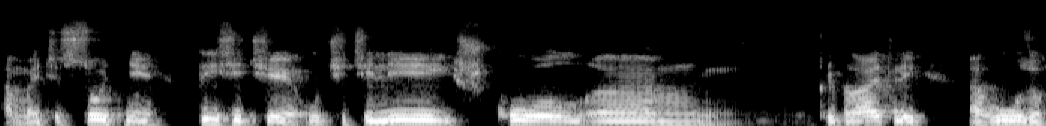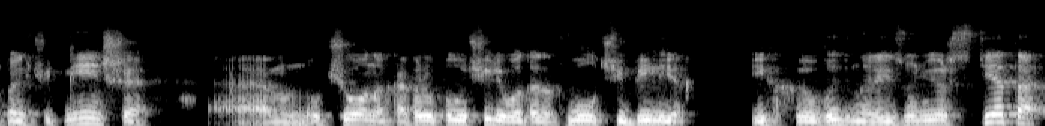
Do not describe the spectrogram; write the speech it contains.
там эти сотни, тысячи учителей, школ, эм, преподавателей вузов, но их чуть меньше, эм, ученых, которые получили вот этот волчий билет. Их выгнали из университета,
